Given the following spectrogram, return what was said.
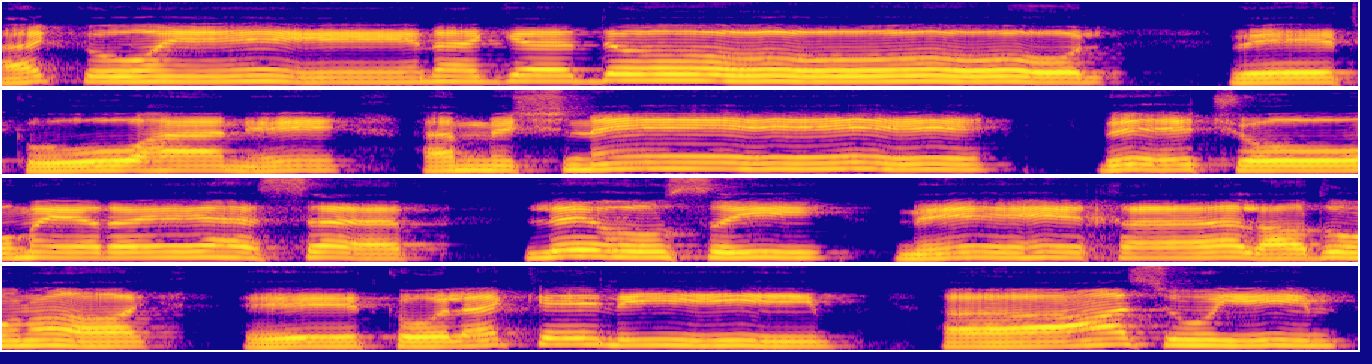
أكوين بيتكو بتكوهني همشني بتشومر هسف لهوصي ميخال أدوناي اتكول لكليم اعسويم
